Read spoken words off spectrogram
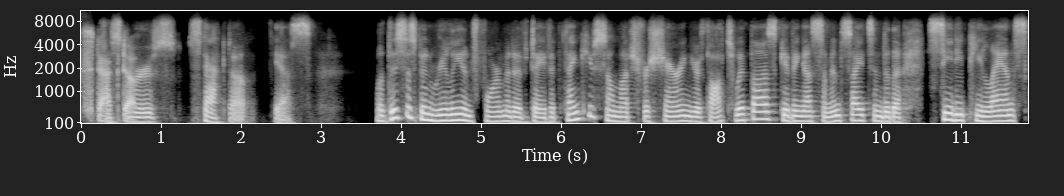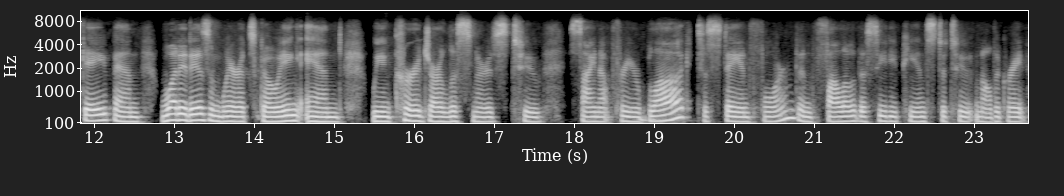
stacked Customers up. Stacked up, yes. Well, this has been really informative, David. Thank you so much for sharing your thoughts with us, giving us some insights into the CDP landscape and what it is and where it's going. And we encourage our listeners to sign up for your blog to stay informed and follow the CDP Institute and all the great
